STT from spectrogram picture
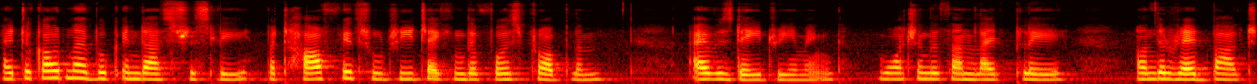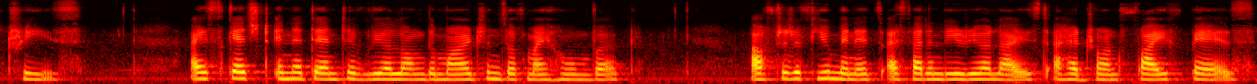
I took out my book industriously, but halfway through rechecking the first problem, I was daydreaming, watching the sunlight play on the red barked trees. I sketched inattentively along the margins of my homework. After a few minutes, I suddenly realized I had drawn five pairs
